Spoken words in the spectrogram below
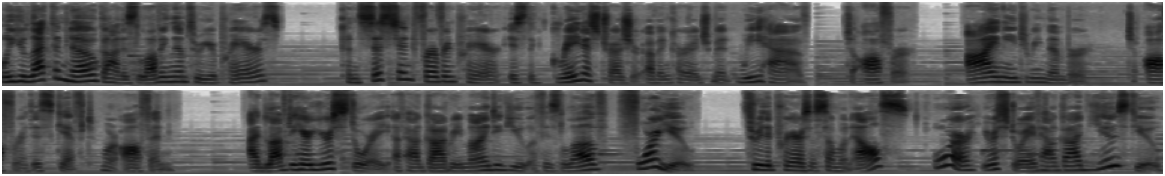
will you let them know God is loving them through your prayers? Consistent, fervent prayer is the greatest treasure of encouragement we have to offer. I need to remember to offer this gift more often. I'd love to hear your story of how God reminded you of his love for you through the prayers of someone else, or your story of how God used you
